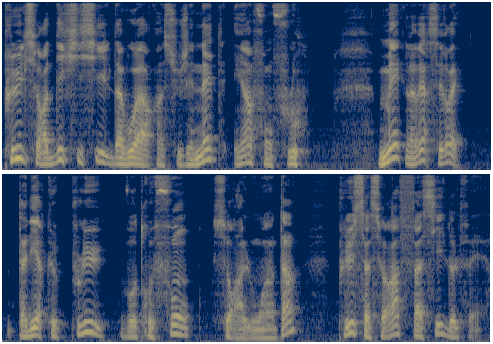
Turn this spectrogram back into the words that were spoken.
plus il sera difficile d'avoir un sujet net et un fond flou. Mais l'inverse est vrai. C'est-à-dire que plus votre fond sera lointain, plus ça sera facile de le faire.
